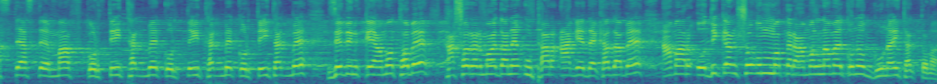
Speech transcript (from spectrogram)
আস্তে আস্তে মাফ করতেই থাকবে করতেই থাকবে করতেই থাকবে। যেদিন কেয়ামত হবে হাসরের ময়দানে উঠার আগে দেখা যাবে, আমার অধিকাংশ উম্মতের আমল নামে কোনো গুণাই থাকতো না।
